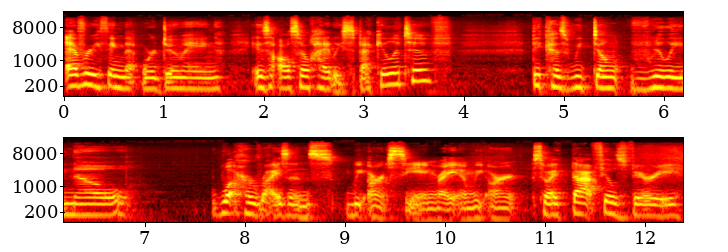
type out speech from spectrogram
everything that we're doing is also highly speculative because we don't really know what horizons we aren't seeing right? And we aren't so I, that feels very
